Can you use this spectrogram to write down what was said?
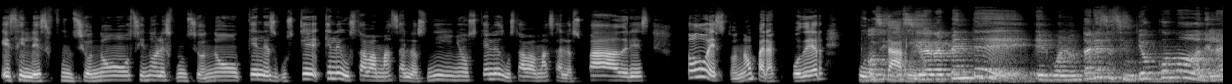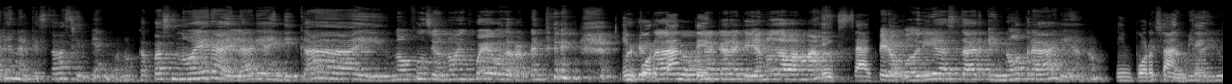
Eh, si les funcionó, si no les funcionó, qué les, qué, qué le gustaba más a los niños, qué les gustaba más a los padres, todo esto, ¿no? Para poder juntarlo. O si, de repente el voluntario se sintió cómodo en el área en el que estaba sirviendo, ¿no? Capaz no era el área indicada y no funcionó en juego de repente. Importante. una cara que ya no daba más. Exacto. Pero podría estar en otra área, ¿no? Importante.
